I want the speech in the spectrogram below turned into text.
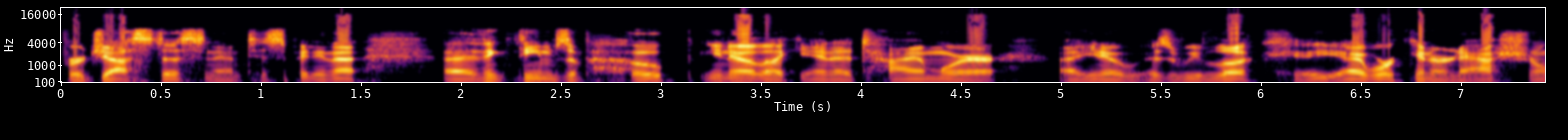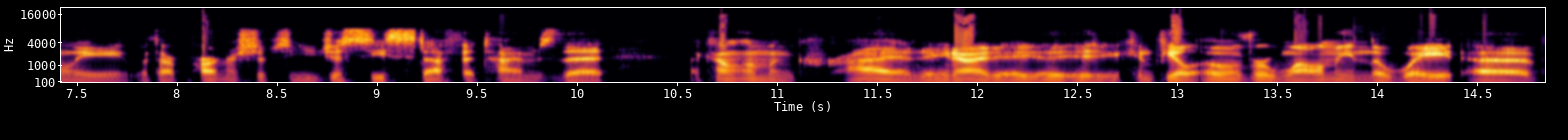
for justice and anticipating that. Uh, I think themes of hope, you know, like in a time where, uh, you know, as we look, I work internationally with our partnerships, and you just see stuff at times that I come home and cry, and you know, it, it, it can feel overwhelming the weight of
